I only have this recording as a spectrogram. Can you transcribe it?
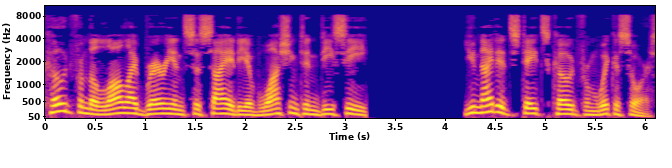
Code from the Law Librarians Society of Washington, D.C. United States Code from Wikisource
